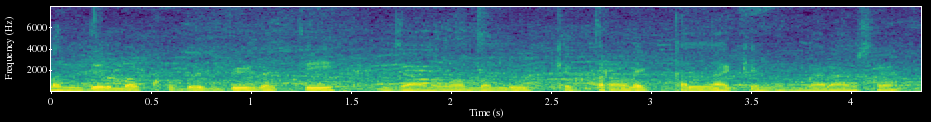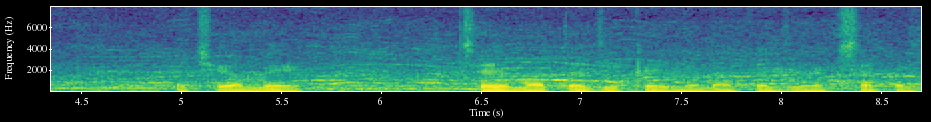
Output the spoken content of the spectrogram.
મંદિરમાં ખૂબ જ ભીડ હતી. જાણવા મળ્યું કે ત્રણેક કલાકે નંબર આવશે. પછી અમે જય માતાજી કહીને માતાજી રક્ષા કરતા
